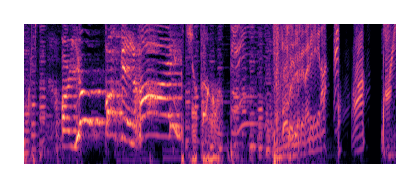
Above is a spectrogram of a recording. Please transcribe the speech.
Are you fucking high?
